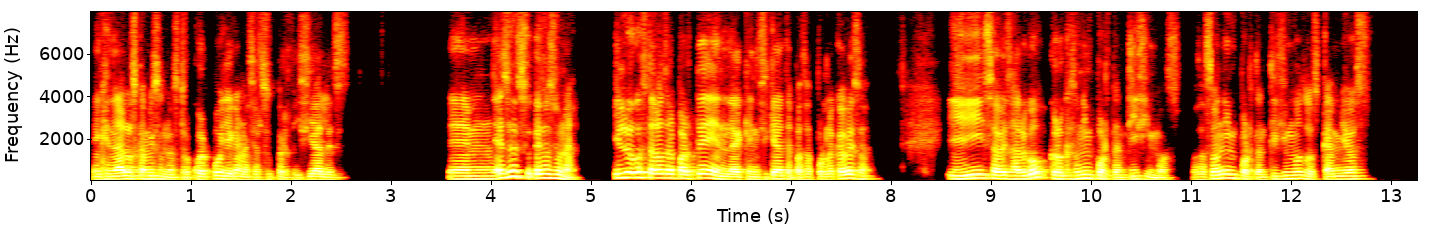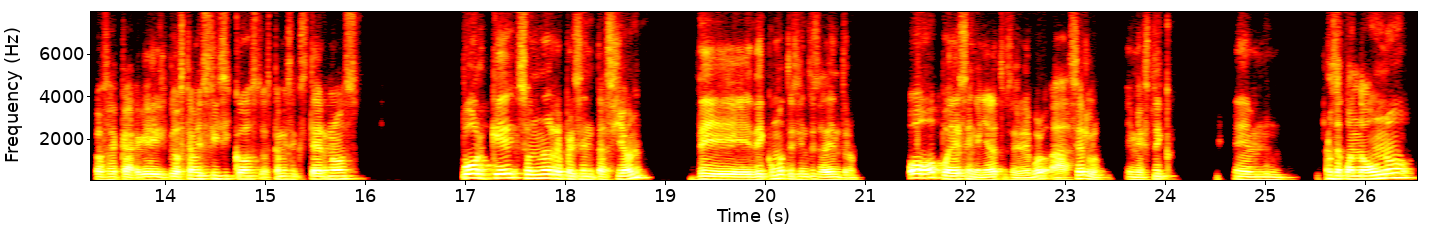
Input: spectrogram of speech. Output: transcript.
en general los cambios en nuestro cuerpo llegan a ser superficiales. Em, eso es, eso es una. Y luego está la otra parte en la que ni siquiera te pasa por la cabeza. Y ¿sabes algo? Creo que son importantísimos. O sea, son importantísimos los cambios, o sea, eh, los cambios físicos, los cambios externos, porque son una representación de, de cómo te sientes adentro. O puedes engañar a tu cerebro a hacerlo. Y me explico. Em, o sea, cuando uno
